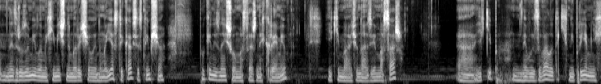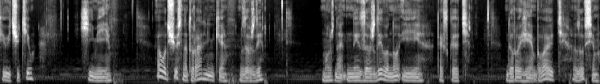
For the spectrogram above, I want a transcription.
незрозумілими хімічними речовинами. Я стикався з тим, що поки не знайшов масажних кремів, які мають у назві масаж, які б не визивали таких неприємних відчуттів хімії. А от щось натуральненьке завжди можна, не завжди воно і, так сказати, дороге. Бувають зовсім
